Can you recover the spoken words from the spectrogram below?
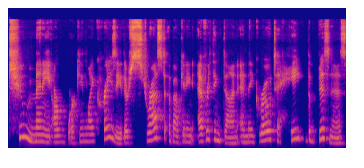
too many are working like crazy. They're stressed about getting everything done and they grow to hate the business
